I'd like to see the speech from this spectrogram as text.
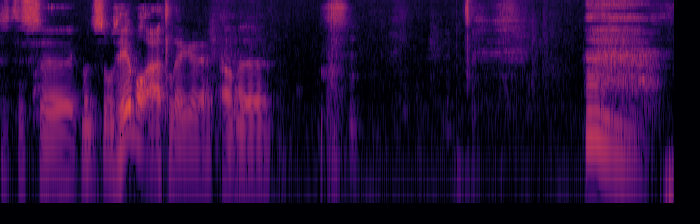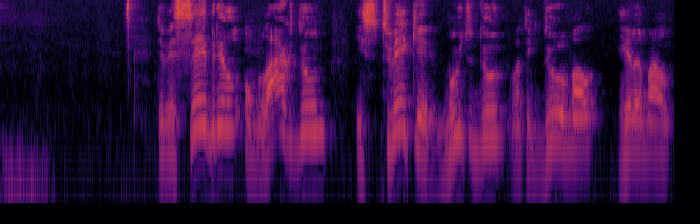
Dus het is, eh, ik moet het soms helemaal uitleggen aan. eh. De wc-bril omlaag doen is twee keer moeite doen, want ik doe hem al helemaal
